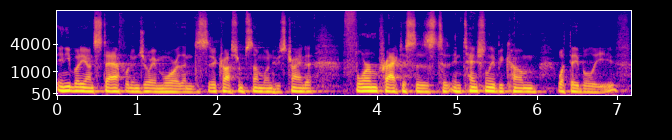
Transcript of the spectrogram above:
anybody on staff would enjoy more than to sit across from someone who's trying to form practices to intentionally become what they believe.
